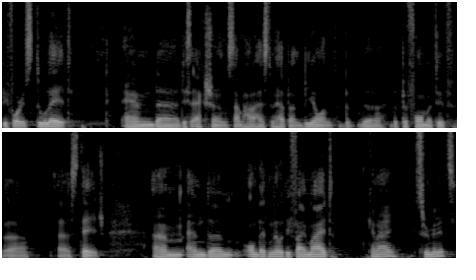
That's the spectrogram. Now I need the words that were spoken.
before it's too late and uh, this action somehow has to happen beyond the, the, the performative uh, uh, stage. Um, and um, on that note, if I might, can I, three minutes?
